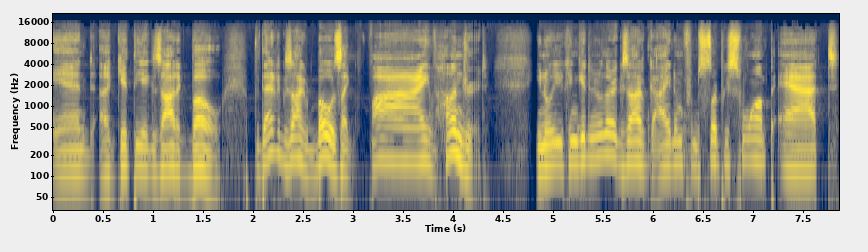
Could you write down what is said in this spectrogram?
And uh, get the exotic bow. But that exotic bow is like 500. You know, you can get another exotic item from Slurpy Swamp at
